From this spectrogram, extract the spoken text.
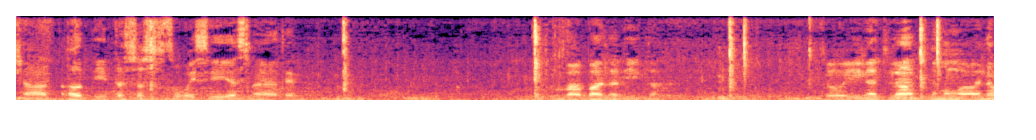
Shout out dito sa Suzuki Siyas natin. Baba na dito. So, ingat lahat ng mga ano.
